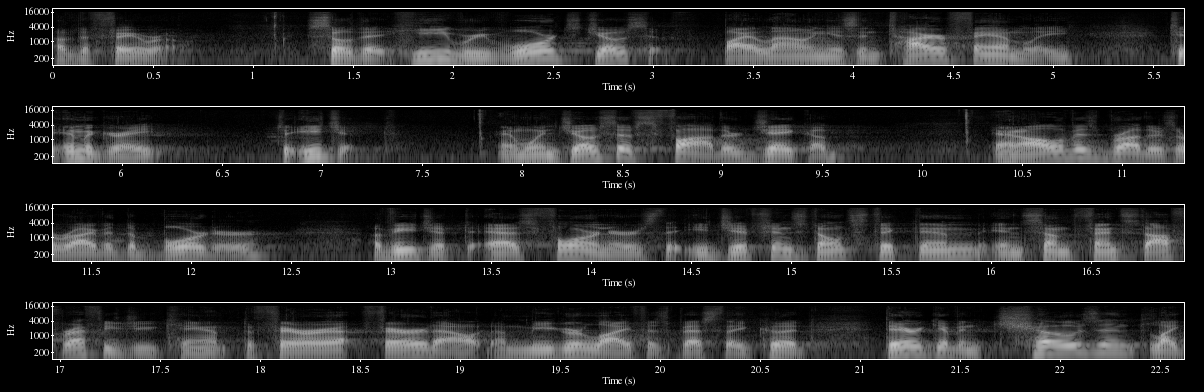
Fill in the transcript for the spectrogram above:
of the Pharaoh so that he rewards Joseph by allowing his entire family to immigrate to Egypt. And when Joseph's father, Jacob, and all of his brothers arrive at the border of Egypt as foreigners, the Egyptians don't stick them in some fenced off refugee camp to ferret out a meager life as best they could. They're given chosen, like,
